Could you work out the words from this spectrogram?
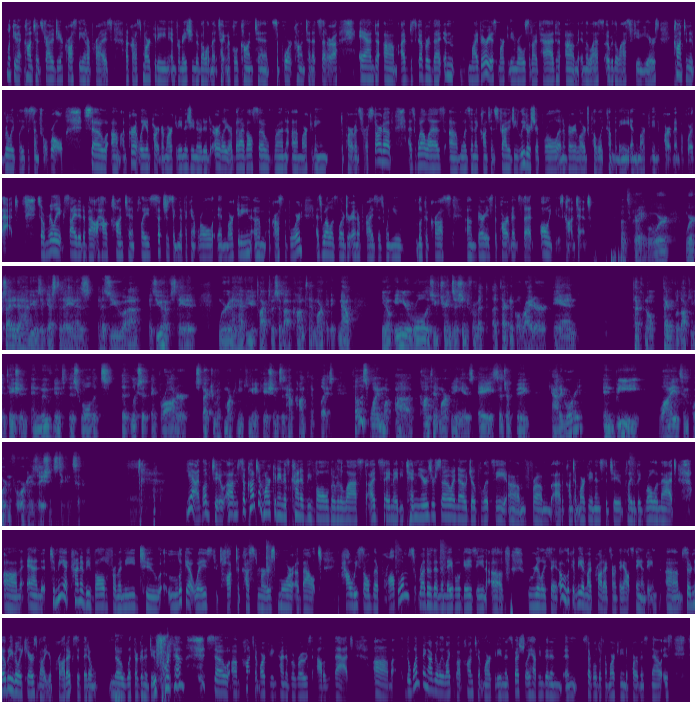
looking at content strategy across the enterprise, across marketing, information development, technical content, support content, et cetera. And um, I've discovered that in my various marketing roles that I've had um, in the last over the last few years, content really plays a central role. So um, I'm currently in partner marketing, as you noted earlier, but I've also run a marketing departments for a startup, as well as um, was in a content strategy leadership role in a very large public company in the marketing department before that. So I'm really excited about how content plays such a significant role in marketing um, across the board, as well as larger enterprises when you look across um, various departments that all use content. That's great. Well, we're we're excited to have you as a guest today, and as as you uh, as you have stated, we're going to have you talk to us about content marketing. Now, you know, in your role as you've transitioned from a, a technical writer and technical technical documentation and moved into this role that's that looks at a broader spectrum of marketing communications and how content plays. Tell us why uh, content marketing is a such a big category, and b why it's important for organizations to consider. Yeah, I'd love to. Um, so, content marketing has kind of evolved over the last, I'd say, maybe 10 years or so. I know Joe Pulizzi um, from uh, the Content Marketing Institute played a big role in that. Um, and to me, it kind of evolved from a need to look at ways to talk to customers more about how we solve their problems rather than the navel gazing of really saying, oh, look at me and my products, aren't they outstanding? Um, so, nobody really cares about your products if they don't know what they're going to do for them. So um, content marketing kind of arose out of that. Um, the one thing I really like about content marketing, especially having been in, in, several different marketing departments now, is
